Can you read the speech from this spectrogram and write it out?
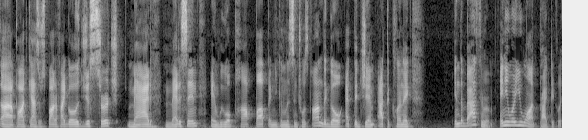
uh, Podcast or Spotify, go just search Mad Medicine and we will pop up and you can listen to us on the go at the gym, at the clinic, in the bathroom, anywhere you want practically.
